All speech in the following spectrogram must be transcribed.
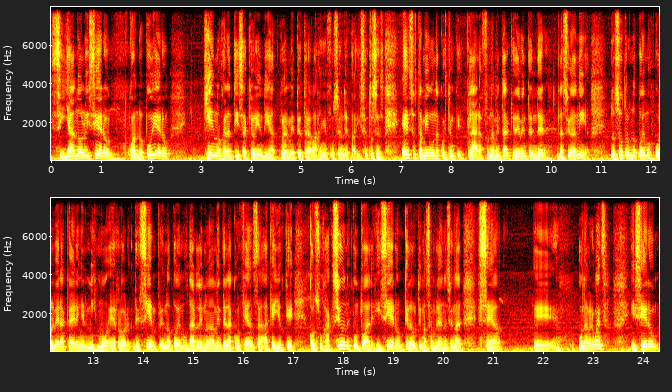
Si ya no lo hicieron cuando pudieron, ¿quién nos garantiza que hoy en día realmente trabajan en función del país? Entonces, eso es también una cuestión que, clara, fundamental, que debe entender la ciudadanía. Nosotros no podemos volver a caer en el mismo error de siempre, no podemos darle nuevamente la confianza a aquellos que con sus acciones puntuales hicieron que la última Asamblea Nacional sea... Eh, una vergüenza. Hicieron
